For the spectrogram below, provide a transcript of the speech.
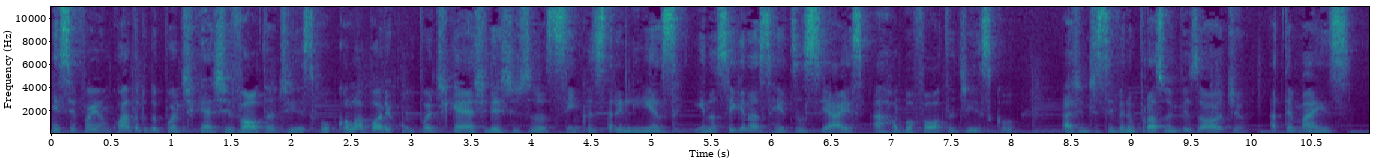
Esse foi um quadro do podcast Volta Disco. Colabore com o podcast, deixe suas 5 estrelinhas e nos siga nas redes sociais, arroba Volta Disco. A gente se vê no próximo episódio. Até mais!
